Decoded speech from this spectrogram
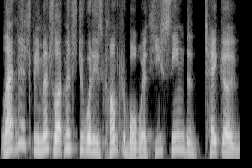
let Mitch be Mitch. Let Mitch do what he's comfortable with. He seemed to take a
